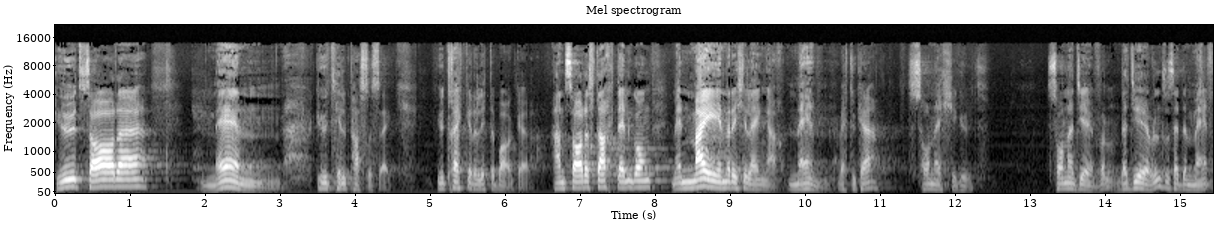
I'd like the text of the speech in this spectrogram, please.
Gud sa det, men Gud tilpasser seg. Gud trekker det litt tilbake. Han sa det sterkt den gang, men mener det ikke lenger. Men vet du hva? Sånn er ikke Gud. Sånn er djevelen. Det er djevelen som setter men.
